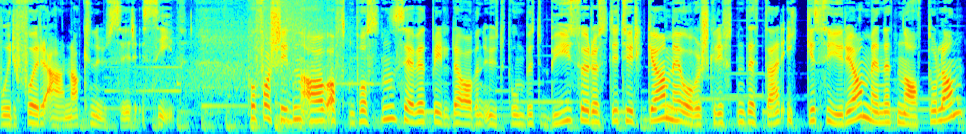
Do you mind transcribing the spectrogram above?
hvorfor Erna knuser Siv. På forsiden av Aftenposten ser vi et bilde av en utbombet by sørøst i Tyrkia med overskriften 'Dette er ikke Syria, men et Nato-land'.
